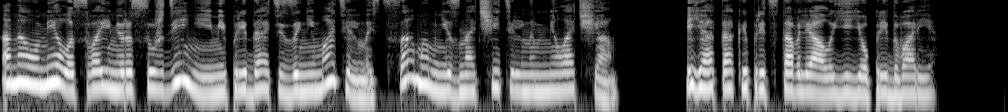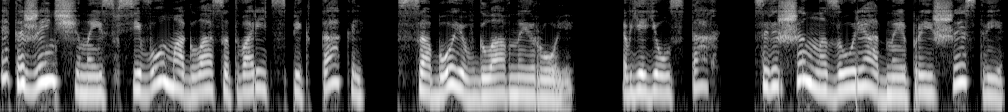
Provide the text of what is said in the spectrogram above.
Она умела своими рассуждениями придать занимательность самым незначительным мелочам. Я так и представляла ее при дворе. Эта женщина из всего могла сотворить спектакль с собою в главной роли. В ее устах совершенно заурядные происшествия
